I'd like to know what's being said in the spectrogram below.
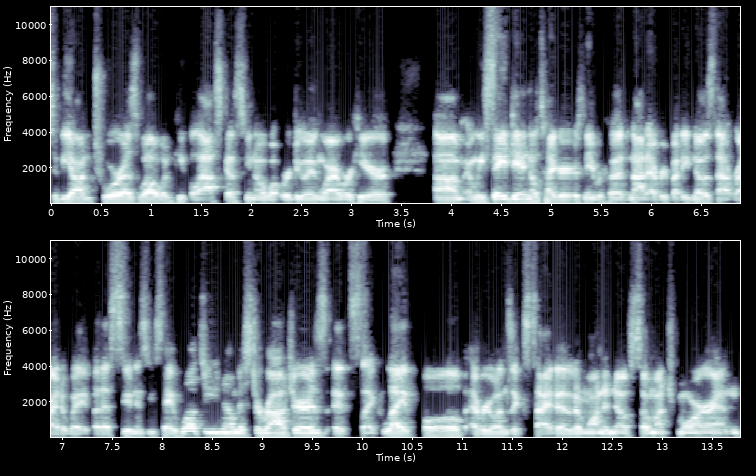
to be on tour as well when people ask us you know what we're doing why we're here. Um, and we say daniel tiger's neighborhood not everybody knows that right away but as soon as you say well do you know mr rogers? it's like light bulb everyone's excited and want to know so much more and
